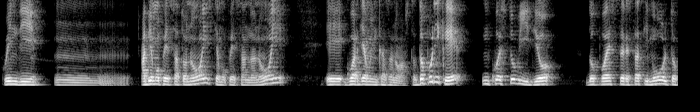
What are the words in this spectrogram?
Quindi mh, mm, abbiamo pensato a noi, stiamo pensando a noi e guardiamo in casa nostra. Dopodiché, in questo video, dopo essere stati molto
